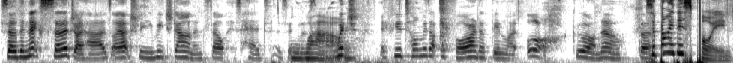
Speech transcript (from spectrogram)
So the next surge I had, I actually reached down and felt his head as it was. Wow. Which, if you'd told me that before, I'd have been like, oh, oh no. But So by this point,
